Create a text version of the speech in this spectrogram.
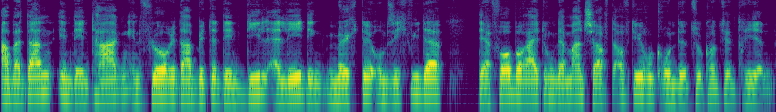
aber dann in den Tagen in Florida bitte den Deal erledigen möchte, um sich wieder der Vorbereitung der Mannschaft auf die Rückrunde zu konzentrieren.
